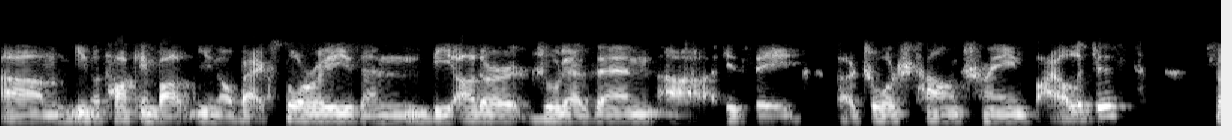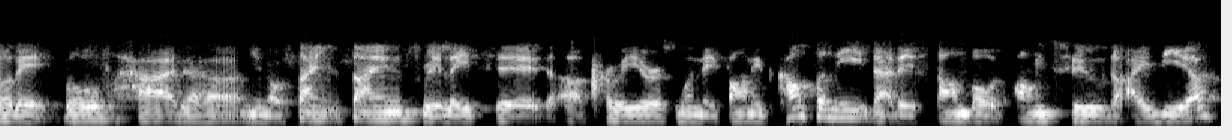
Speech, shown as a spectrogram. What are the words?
Um, you know, talking about you know backstories, and the other Julia Zhen uh, is a, a Georgetown-trained biologist. So they both had, uh, you know, science, science-related uh, careers when they founded the company. That they stumbled onto the idea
